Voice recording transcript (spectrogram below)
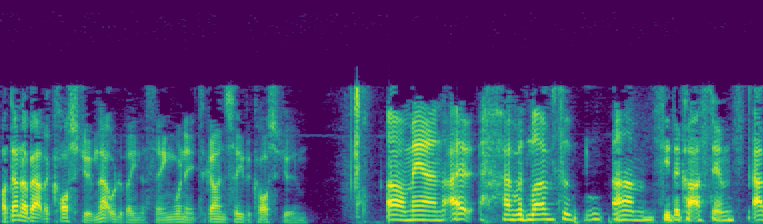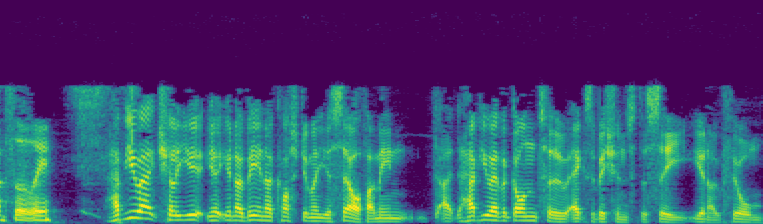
I don't know about the costume. That would have been a thing, wouldn't it, to go and see the costume? Oh man, I I would love to um, see the costumes. Absolutely. Have you actually, you, you, know, being a costumer yourself? I mean, uh, have you ever gone to exhibitions to see, you know, film?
